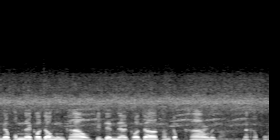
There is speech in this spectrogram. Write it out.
เดี๋ยวผมเนี่ยก็จะหุงข้าวพี่เด่นเนี่ยก็จะทำกับข้าวนะครับผม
